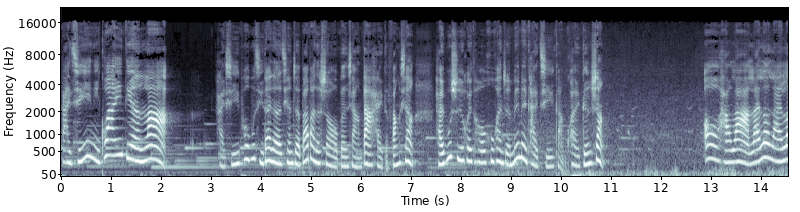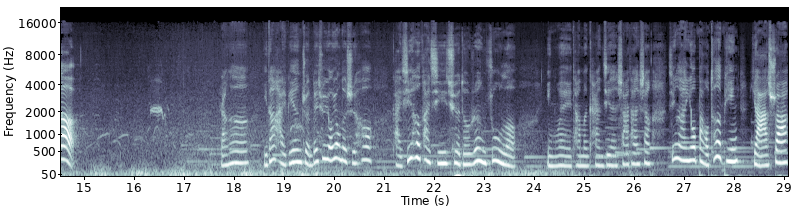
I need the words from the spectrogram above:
凯奇，你快一点啦！凯西迫不及待地牵着爸爸的手奔向大海的方向，还不时回头呼唤着妹妹凯奇赶快跟上。哦，好啦，来了来了。然而，一到海边准备去游泳的时候，凯西和凯奇却都愣住了。因为他们看见沙滩上竟然有宝特瓶、牙刷，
